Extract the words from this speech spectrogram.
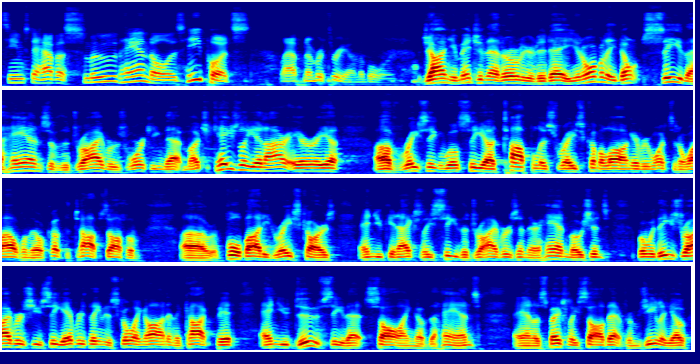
seems to have a smooth handle as he puts lap number three on the board. John, you mentioned that earlier today. You normally don't see the hands of the drivers working that much. Occasionally in our area of racing, we'll see a topless race come along every once in a while when they'll cut the tops off of uh, full bodied race cars, and you can actually see the drivers in their hand motions. But with these drivers, you see everything that's going on in the cockpit, and you do see that sawing of the hands, and especially saw that from Giglio.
